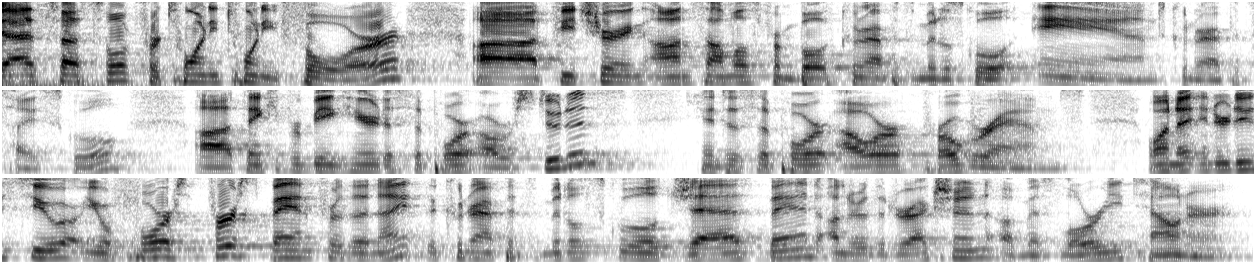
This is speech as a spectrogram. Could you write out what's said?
Jazz Festival for 2024, uh, featuring ensembles from both Coon Rapids Middle School and Coon Rapids High School. Uh, thank you for being here to support our students and to support our programs. I want to introduce you your first band for the night, the Coon Rapids Middle School Jazz Band, under the direction of Miss Lori Towner.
